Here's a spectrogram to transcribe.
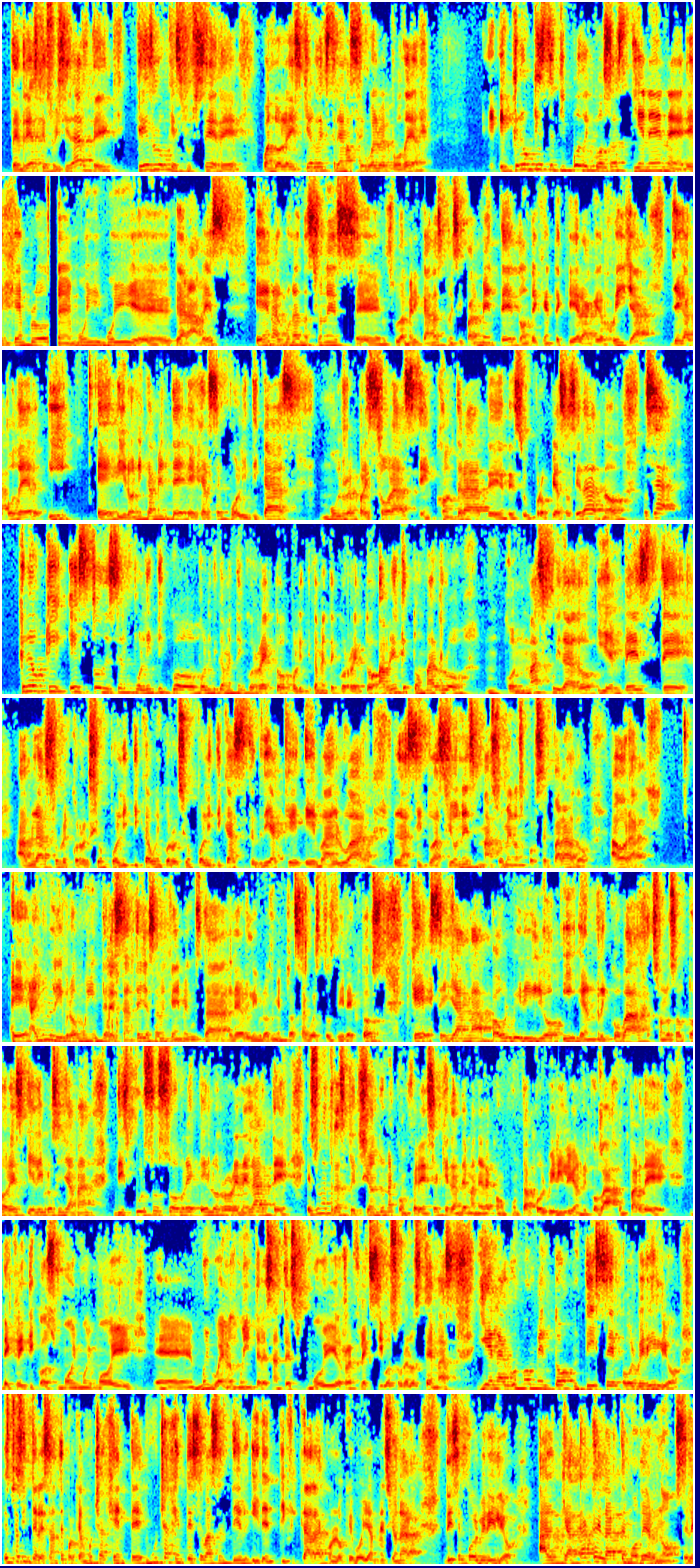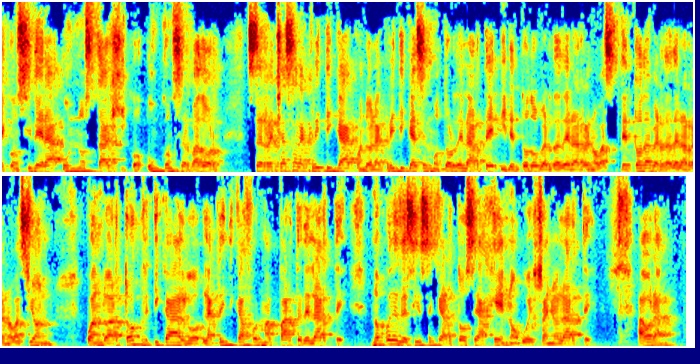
tendrías que suicidarte. ¿Qué es lo que sucede cuando la izquierda extrema se vuelve poder? Y creo que este tipo de cosas tienen eh, ejemplos eh, muy, muy graves en algunas naciones sudamericanas, principalmente, donde gente que era guerrilla llega al poder y, irónicamente, ejerce políticas muy represoras en contra de, su propia sociedad, ¿no? O sea, creo que esto de ser político, políticamente incorrecto o políticamente correcto, habría que tomarlo con más cuidado y en vez de hablar sobre corrección política o incorrección política, se tendría que evaluar las situaciones más o menos por separado. Ahora, eh, hay un libro muy interesante, ya saben que a mí me gusta leer libros mientras hago estos directos, que se llama Paul Virilio y Enrico Bach, son los autores, y el libro se llama Discursos sobre el horror en el arte. Es una transcripción de una conferencia que dan de manera conjunta Paul Virilio y Enrico Bach, un par de, críticos muy, muy, muy, eh, muy buenos, muy interesantes, muy reflexivos sobre los temas, y en algún momento dice Paul Virilio, esto es interesante porque a mucha gente, mucha gente se va a sentir identificada con lo que voy a mencionar. Dice Paul Virilio, al que ataca el arte moderno se le considera un nostálgico, un conservador. Se rechaza la crítica cuando la crítica es el motor del arte y de, verdadera de toda verdadera renovación. Cuando Artaud critica algo, la crítica forma parte del arte. No puede decirse que Artaud sea ajeno o extraño al arte. Ahora,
